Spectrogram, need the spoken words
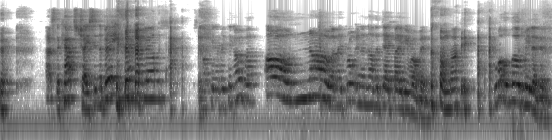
That's the cats chasing the bee. Thank you, girls. It's knocking everything over. Oh no! And they brought in another dead baby robin. Oh no. What a world we live in.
